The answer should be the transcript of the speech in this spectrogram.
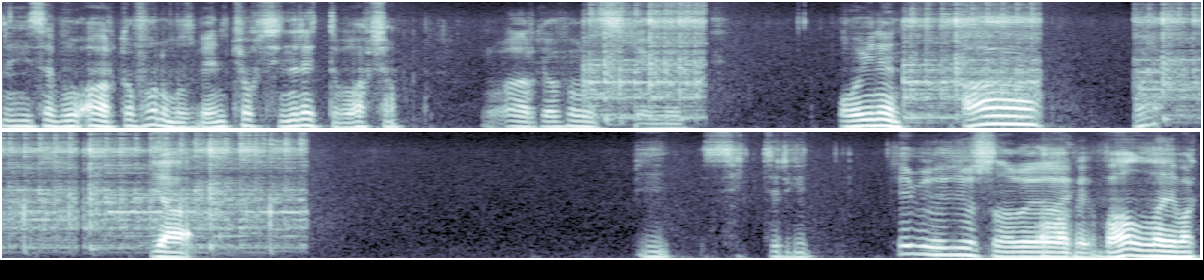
Neyse bu arka fonumuz beni çok sinir etti bu akşam. Bu arka fonu sikeyim ya. Oyunun. Aa. Ya. Bir siktir git Tebrik ediyorsun abi ya. abi. Vallahi bak.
